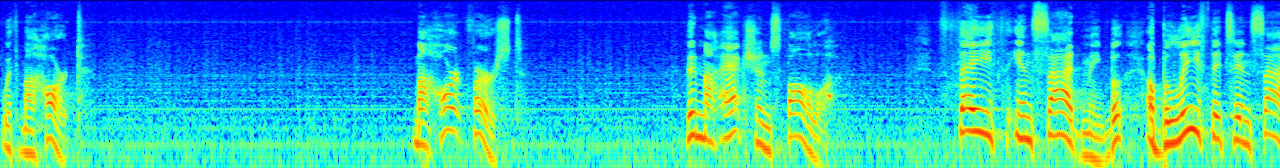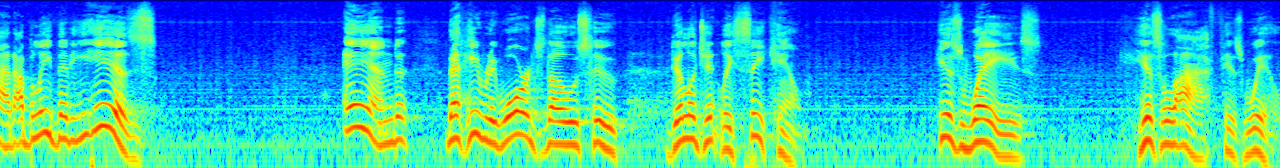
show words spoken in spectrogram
with my heart. My heart first, then my actions follow. Faith inside me, a belief that's inside. I believe that He is, and that He rewards those who diligently seek Him. His ways, His life, His will.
